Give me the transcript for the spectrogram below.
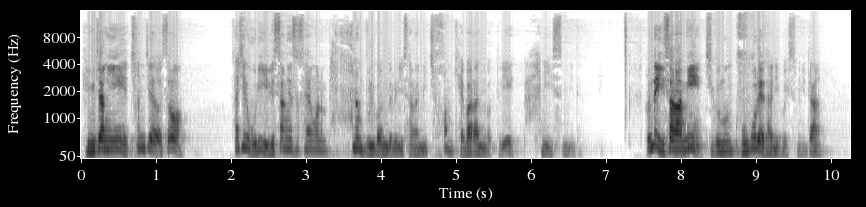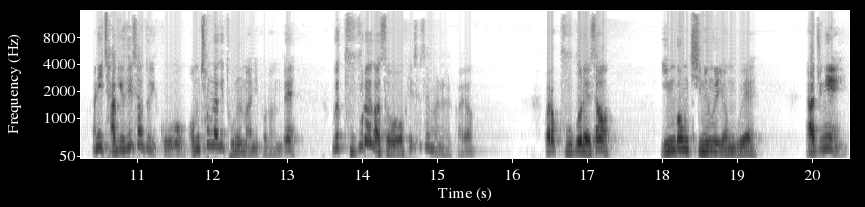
굉장히 천재여서 사실 우리 일상에서 사용하는 많은 물건들을 이 사람이 처음 개발한 것들이 많이 있습니다. 그런데 이 사람이 지금은 구글에 다니고 있습니다. 아니, 자기 회사도 있고 엄청나게 돈을 많이 벌었는데 왜 구글에 가서 회사 생활을 할까요? 바로 구글에서 인공지능을 연구해 나중에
